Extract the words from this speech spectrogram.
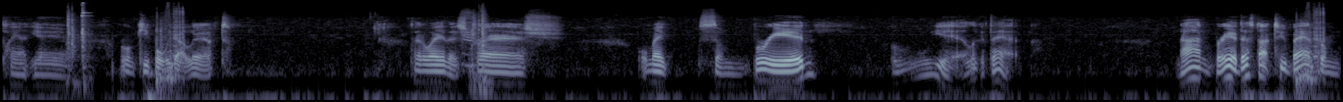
plant, yeah. We're gonna keep what we got left. That away, that's trash. We'll make some bread. Oh yeah, look at that. Nine bread, that's not too bad from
